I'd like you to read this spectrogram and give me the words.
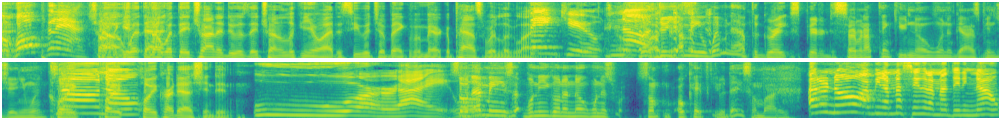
have a whole plan. Trying no, to get what, that. no, what they trying to do is they trying to look in your eye to see what your Bank of America password look like. Thank you. Oh, no, But do you, I mean, women have the great spirit of discernment. I think you know when a guy's been genuine. Khloe, No, Khloe, no. Khloe Kardashian didn't. ooh, all right. So Well, that means when are you gonna know when it's some okay for you to date somebody? I don't know. I mean, I'm not saying that I'm not dating now.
